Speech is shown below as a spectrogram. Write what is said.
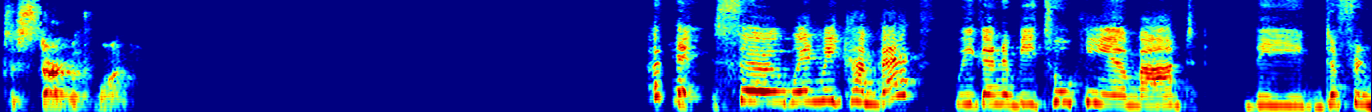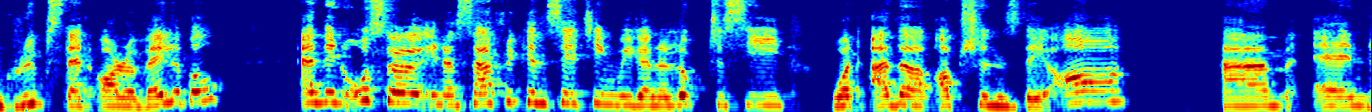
to start with one okay so when we come back we're going to be talking about the different groups that are available and then also in a south african setting we're going to look to see what other options there are. Um, and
